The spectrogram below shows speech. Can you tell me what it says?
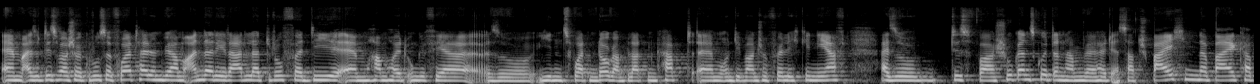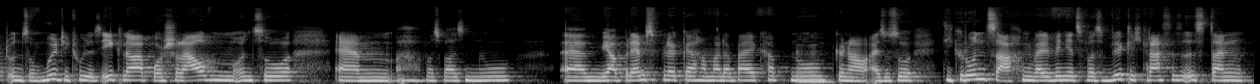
Ähm, also das war schon ein großer Vorteil. Und wir haben andere Radler drauf, die ähm, haben halt ungefähr also jeden zweiten Tag am Platten gehabt ähm, und die waren schon völlig genervt. Also das war schon ganz gut. Dann haben wir halt Ersatzspeichen dabei gehabt und so Multitool ist eh klar, ein paar Schrauben und so. Ähm, ah, was war es nun? Ähm, ja, Bremsblöcke haben wir dabei gehabt nur. Mhm. Genau, also so die Grundsachen, weil wenn jetzt was wirklich krasses ist, dann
